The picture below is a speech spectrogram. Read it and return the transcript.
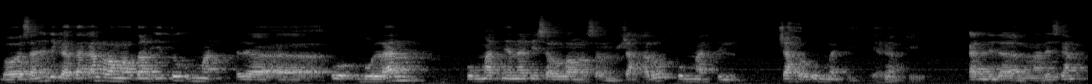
Bahwasanya dikatakan Ramadan itu umat eh, u- bulan umatnya Nabi Shallallahu Alaihi Wasallam syahru ummatin syahru ummati ya kan? Kan di dalam hadis kan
